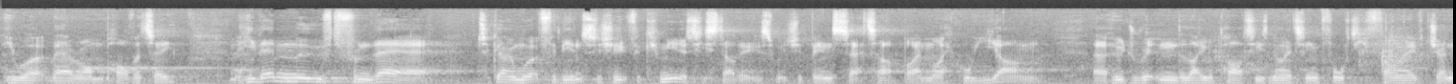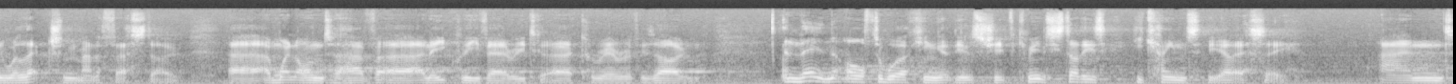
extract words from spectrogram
He worked there on poverty. He then moved from there to go and work for the Institute for Community Studies, which had been set up by Michael Young, uh, who'd written the Labour Party's 1945 general election manifesto, uh, and went on to have uh, an equally varied uh, career of his own. And then, after working at the Institute for Community Studies, he came to the LSE. And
